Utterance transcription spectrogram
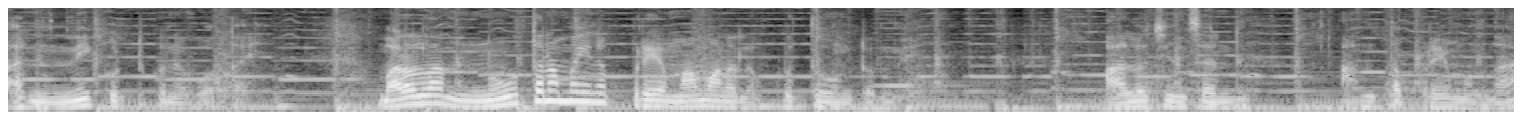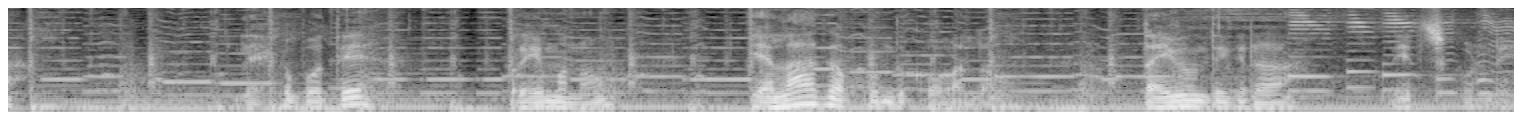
అన్నీ కొట్టుకుని పోతాయి. మరలా నూతనమైన ప్రేమ మనలో పుడుతూ ఉంటుంది. ఆలోచించండి. అంత ప్రేమ ఉందా లేకపోతే ప్రేమను ఎలాగ పొందుకోవాలో దైవం దగ్గర నేర్చుకోండి.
